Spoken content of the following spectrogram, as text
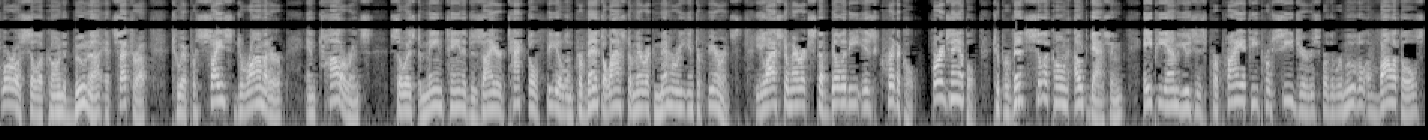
fluorosilicone, Buna, etc., to a precise durometer and tolerance so as to maintain a desired tactile feel and prevent elastomeric memory interference. Elastomeric stability is critical. For example, to prevent silicone outgassing, APM uses proprietary procedures for the removal of volatiles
